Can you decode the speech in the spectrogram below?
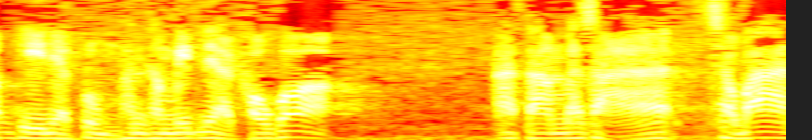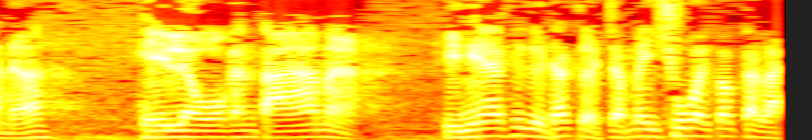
บางทีเนี่ยกลุ่มพันธมิตรเนี่ยเขาก็ อะตามภาษาชาวบ้านนะเฮโลกันตามอะทีเนี้ยคือถ้าเกิดจะไม่ช่วยก็กระไร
